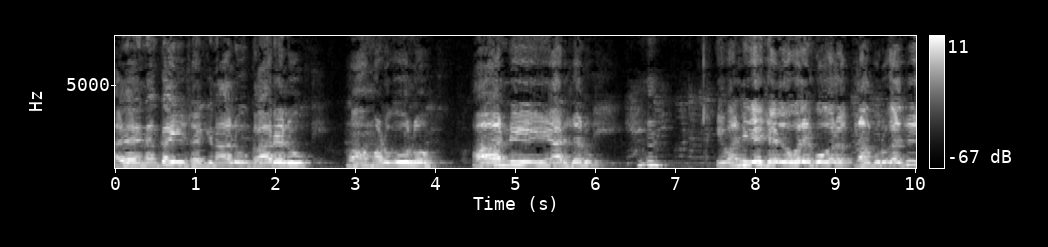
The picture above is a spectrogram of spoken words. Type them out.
అది అయినాక ఈ సకినాలు గారెలు మడుగులు అన్ని అరిసెలు ఇవన్నీ చేసేది ఒకరు ఇంకొకరు నలుగురు కలిసి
